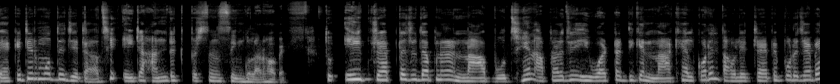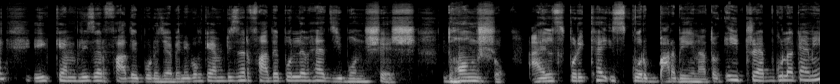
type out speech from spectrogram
ব্যাকেটের মধ্যে যেটা আছে, এইটা হান্ড্রেড পার্সেন্ট সিঙ্গুলার হবে। তো এই ট্র্যাপটা যদি আপনারা না বোঝেন, আপনারা যদি এই ওয়ার্ডটার দিকে না খেয়াল করেন, তাহলে ট্র্যাপে পড়ে যাবেন। এই ক্যামব্রিজের ফাঁদে পড়ে যাবেন এবং ক্যামব্রিজের ফাঁদে পড়লে ভাইয়া জীবন শেষ। ধ্বংস। আইলস পরীক্ষায় স্কোর বাড়বেই না। তো এই ট্র্যাপগুলোকে আমি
